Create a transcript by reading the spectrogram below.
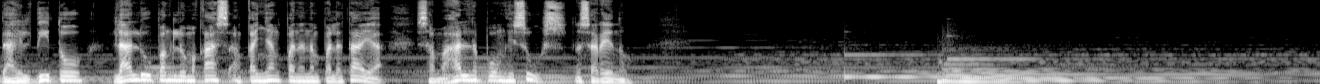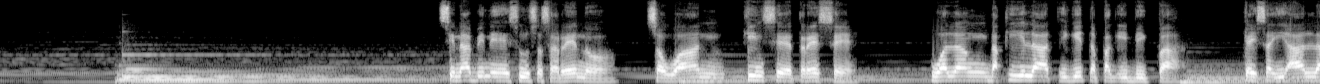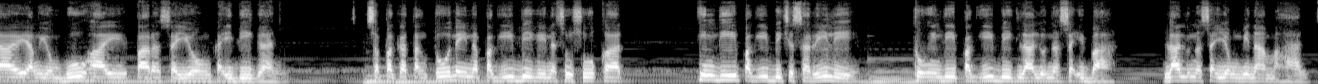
Dahil dito, lalo pang lumakas ang kanyang pananampalataya sa mahal na poong Jesus Nazareno. Sinabi ni Jesus sa Sareno sa 1.15.13, Walang dakila at higit na pag-ibig pa kaysa ialay ang iyong buhay para sa iyong kaibigan. Sapagkat ang tunay na pag-ibig ay nasusukat, hindi pag-ibig sa sarili, kung hindi pag-ibig lalo na sa iba, lalo na sa iyong minamahal.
